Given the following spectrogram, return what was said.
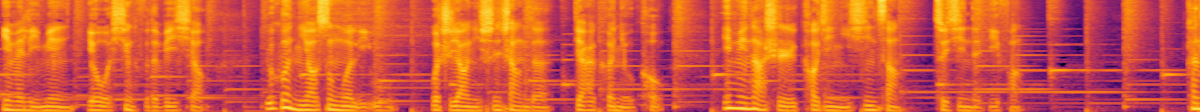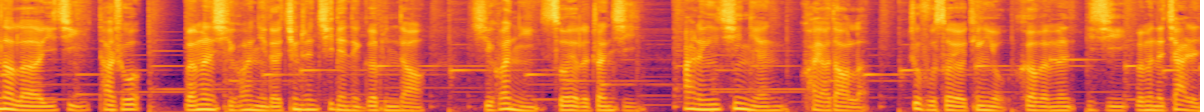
因为里面有我幸福的微笑。如果你要送我礼物，我只要你身上的第二颗纽扣，因为那是靠近你心脏最近的地方。看到了一季，他说：“文文喜欢你的清晨七点点歌频道，喜欢你所有的专辑。二零一七年快要到了，祝福所有听友和文文以及文文的家人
